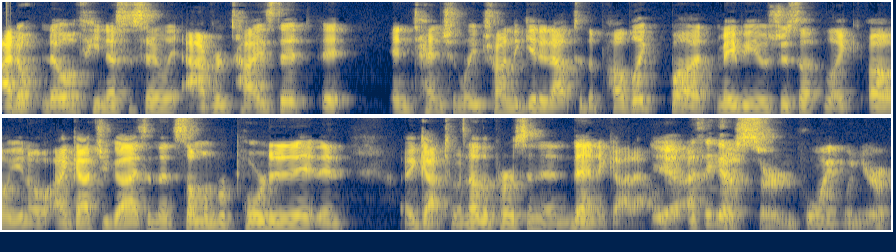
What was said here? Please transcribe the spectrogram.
I don't know if he necessarily advertised it. It intentionally trying to get it out to the public, but maybe it was just uh, like, oh, you know, I got you guys, and then someone reported it, and it got to another person, and then it got out. Yeah, I think at a certain point when you're a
